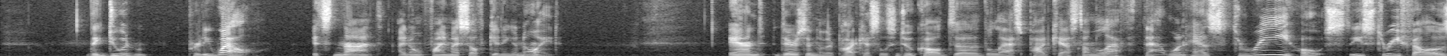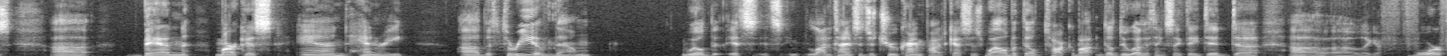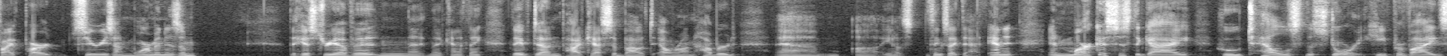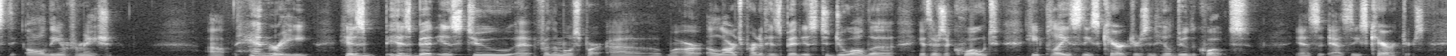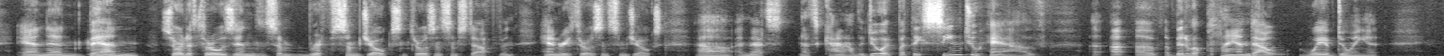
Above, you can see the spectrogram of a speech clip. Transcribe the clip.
they do it pretty well. It's not, I don't find myself getting annoyed. And there's another podcast to listen to called uh, The Last Podcast on the Left. That one has three hosts. These three fellows, uh, Ben, Marcus, and Henry, uh, the three of them will it's it's a lot of times it's a true crime podcast as well but they'll talk about they'll do other things like they did uh, uh, uh, like a four or five part series on mormonism the history of it and that, that kind of thing. They've done podcasts about l. Ron hubbard um, uh, you know things like that. And it and marcus is the guy who tells the story. He provides the, all the information. Uh, henry his his bit is to uh, for the most part uh, or a large part of his bit is to do all the if there's a quote he plays these characters and he'll do the quotes as as these characters. And then Ben sort of throws in some riffs some jokes and throws in some stuff and Henry throws in some jokes uh, and that's that's kind of how they do it but they seem to have a, a, a bit of a planned out way of doing it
